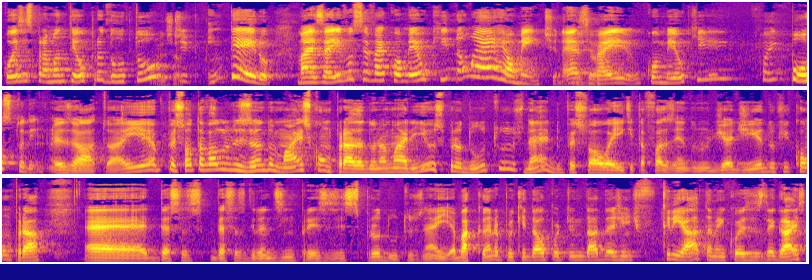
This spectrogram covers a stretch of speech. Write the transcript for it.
coisas para manter o produto de, inteiro. Mas aí você vai comer o que não é realmente, né? Exato. Você vai comer o que foi imposto ali. Exato. Aí o pessoal tá valorizando mais comprar da Dona Maria os produtos, né, do pessoal aí que tá fazendo no dia a dia, do que comprar é, dessas, dessas grandes empresas esses produtos, né? E é bacana porque dá a oportunidade da gente criar também coisas legais.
